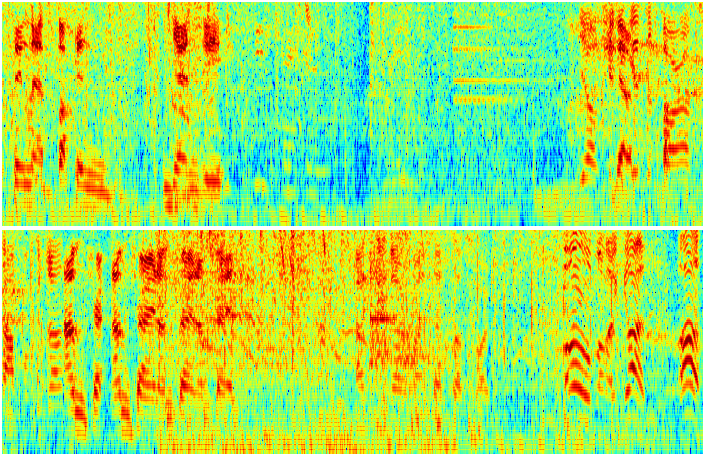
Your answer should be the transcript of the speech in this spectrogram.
Focusing that fucking Genji. 60 seconds remaining. Yo, can Yeah. you get the bar up top of the John? I'm trying. I'm trying. I'm trying. I'm trying. Okay, never mind. That's not smart. Oh my god! Up!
